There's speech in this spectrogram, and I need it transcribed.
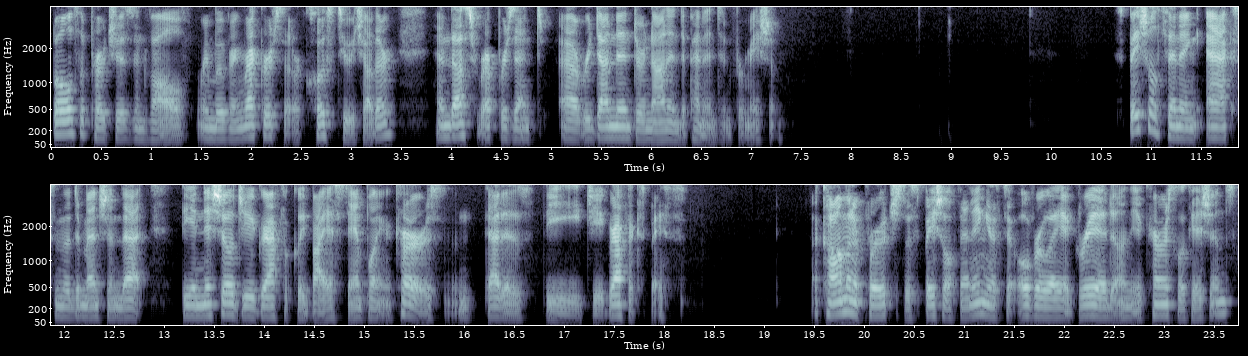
Both approaches involve removing records that are close to each other and thus represent uh, redundant or non-independent information. Spatial thinning acts in the dimension that the initial geographically biased sampling occurs, and that is the geographic space. A common approach to spatial thinning is to overlay a grid on the occurrence locations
